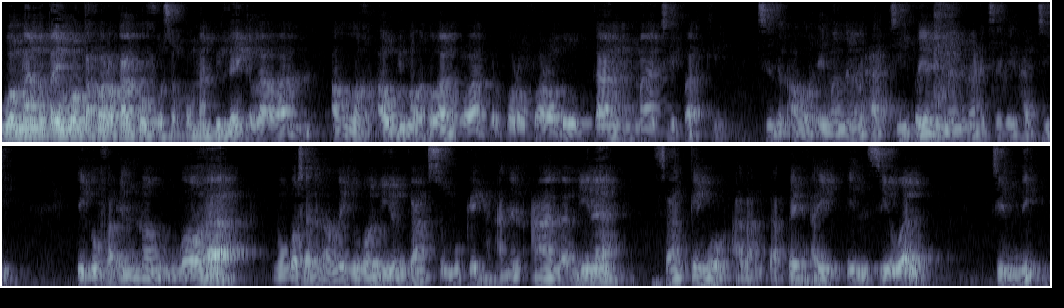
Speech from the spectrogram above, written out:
Wa man utai wong kafara kang kufur sapa man billahi kelawan Allah au bima utawan kelawan perkara faradu kang majibake Sinten Allah iman minal haji bayan iman minal haji saking haji. Iku fa innallaha monggo sadana Allah iku ghaniyun kang sumukih anil alamina saking wong alam kabeh ayat insi wal jinni.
